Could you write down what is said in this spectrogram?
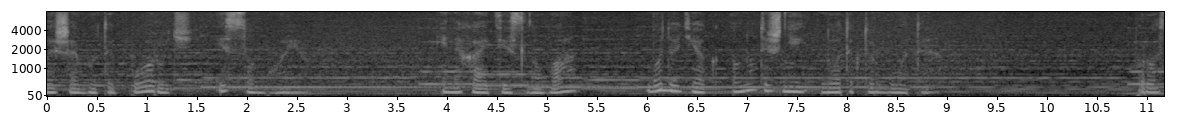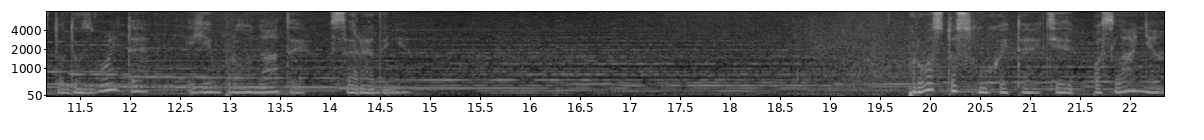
лише бути поруч із собою. І нехай ці слова будуть як внутрішній дотик турботи. Просто дозвольте їм пролунати всередині. Просто слухайте ці послання,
